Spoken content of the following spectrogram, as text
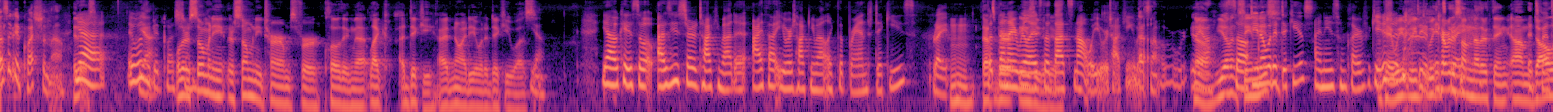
was a good question though. It is. Yeah, it was Yeah. a good question. Well, there's so many. There's so many terms for clothing that, like a dickie. I had no idea what a dickie was. Yeah. yeah. Okay, so as you started talking about it, I thought you were talking about like the brand Dickies, Right. Mhm. That's but then I realized that do. that's not what you were talking about. That's not what we're. no. yeah. You haven't So- seen. Do you know what a these? dickie is? I need some clarification. Okay, we we, Dude, we it's cover this great. on another thing. Um, It's Dolly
